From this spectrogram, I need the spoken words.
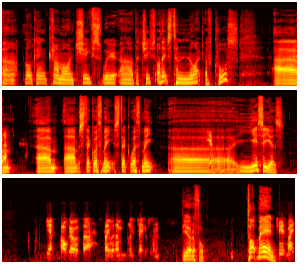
are looking. Come on, Chiefs. Where are the Chiefs? Oh, that's tonight, of course. Um, um, um, stick with me. Stick with me. Uh, Yes, he is. Yep, I'll go with, uh, stay with him, Luke Jacobson. Beautiful. Top man. Cheers, mate.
